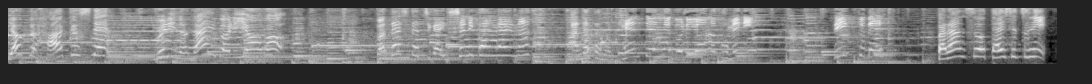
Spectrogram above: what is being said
よく把握して無理のないご利用を。私たちが一緒に考えバランスを大切に。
